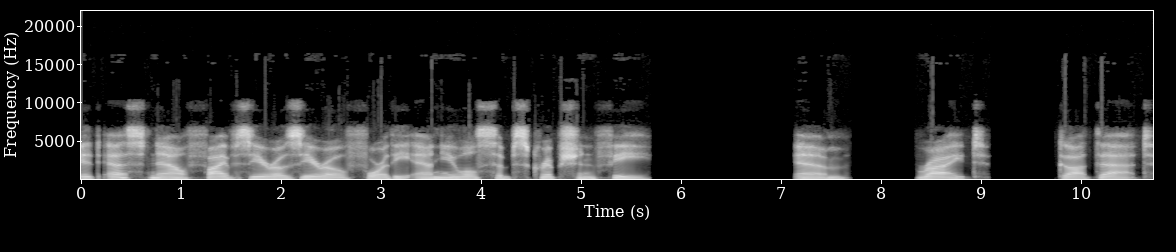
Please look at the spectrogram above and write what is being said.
It's now 500 for the annual subscription fee. M. Right. Got that.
